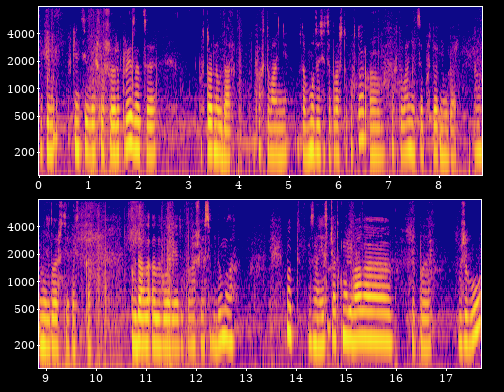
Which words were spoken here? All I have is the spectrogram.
потім в кінці вийшло, що реприза це повторний удар у фехтуванні. Там в музиці це просто повтор, а в фехтуванні це повторний удар. Мені здалося, що це якась така вдала алегорія до того, що я собі думала. Ну, от, не знаю, я спочатку малювала якби вживу,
